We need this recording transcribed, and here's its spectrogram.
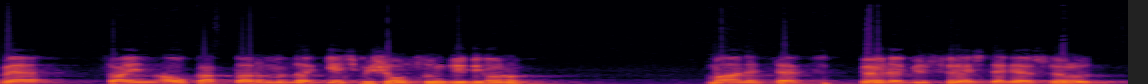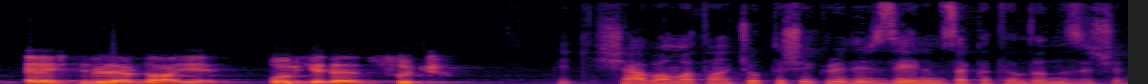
ve sayın avukatlarımıza geçmiş olsun diliyorum. Maalesef böyle bir süreçler yaşıyoruz. Eleştiriler dahi bu ülkede suç. Peki Şaban Vatan çok teşekkür ederiz yayınımıza katıldığınız için.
